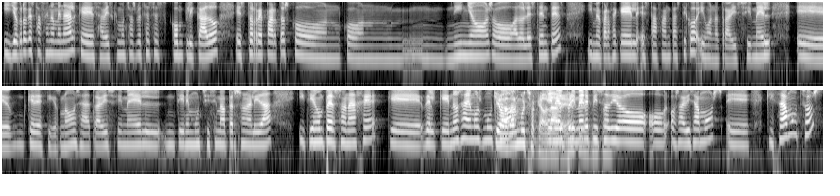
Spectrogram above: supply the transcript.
y yo creo que está fenomenal, que sabéis que muchas veces es complicado estos repartos con, niños o adolescentes, y me parece que él está fantástico, y bueno, Travis Fimmel, eh, qué decir, ¿no? O sea, Travis Fimmel Tiene muchísima personalidad y tiene un personaje que, del que no sabemos mucho. Que va a dar mucho que hablar. En el ¿eh? primer episodio os avisamos. eh, quizá muchos,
